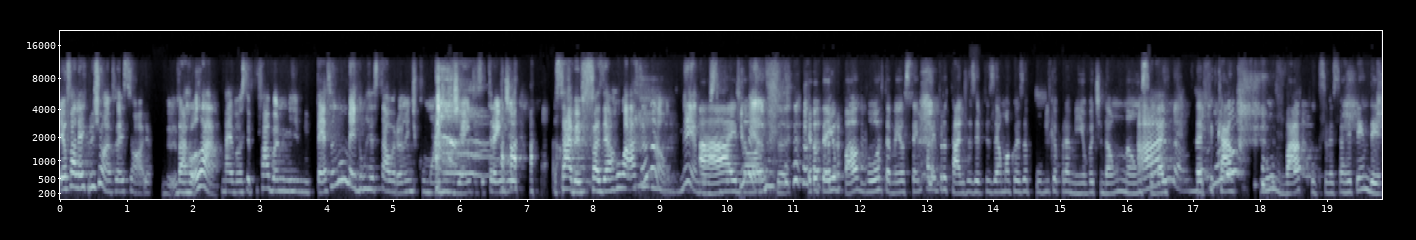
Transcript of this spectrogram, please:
Eu falei pro João, eu falei assim: olha, vai rolar, mas você, por favor, não me, me peça no meio de um restaurante com um monte de gente, esse trem de, sabe, fazer arruaça, não. Menos. Ai, nossa. Menos. Eu tenho pavor também. Eu sempre falei pro Thales: se você fizer uma coisa pública para mim, eu vou te dar um não. Você Ai, vai, não, vai não, ficar não. num vácuo que você vai se arrepender.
